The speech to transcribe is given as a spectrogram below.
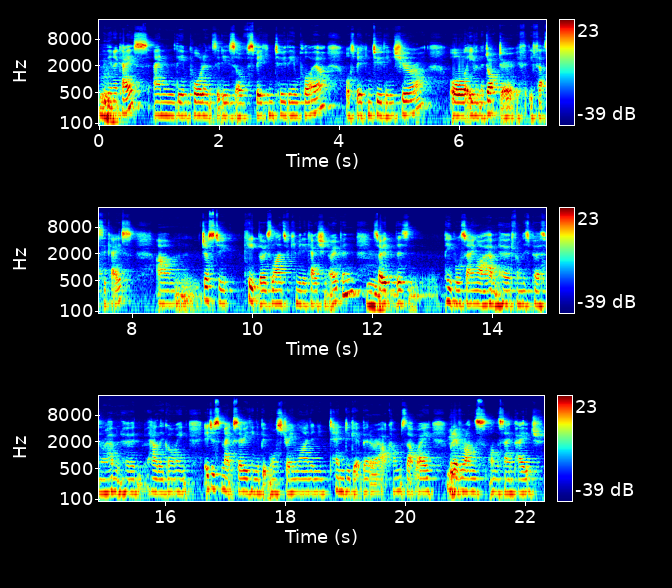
within a case and the importance it is of speaking to the employer or speaking to the insurer or even the doctor, if, if that's the case, um, just to keep those lines of communication open. So there's people saying, "Oh, I haven't heard from this person," or "I haven't heard how they're going." It just makes everything a bit more streamlined, and you tend to get better outcomes that way when Yeah. everyone's on the same page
